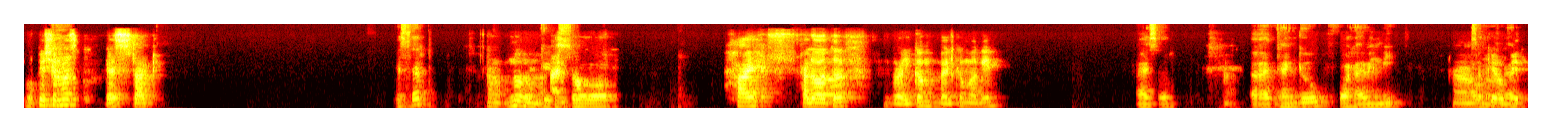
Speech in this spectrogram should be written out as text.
Okay, Sharma, let's start. yes sir Uh, no, okay I'm so Hi, hello, Athar. Welcome, welcome again. Hi, sir. Uh, thank you for having me. Uh, It's okay, okay.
